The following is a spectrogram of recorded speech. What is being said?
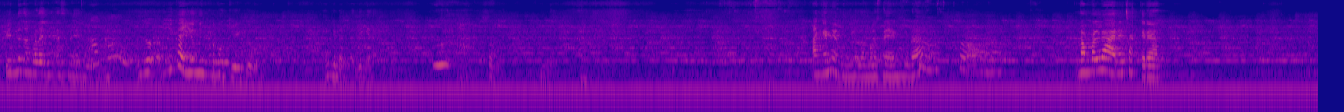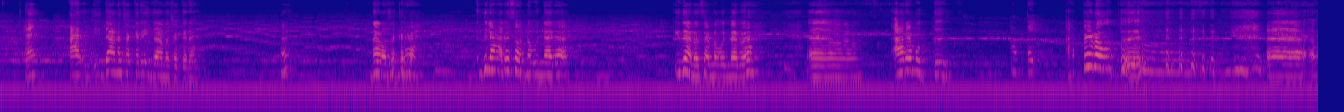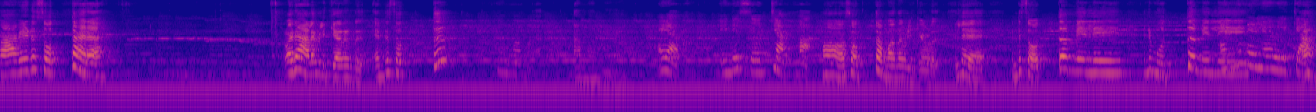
പിന്നെ നമ്മൾ എങ്ങനെ സ്നേഹം ഈ കൈയൊന്നും ഇങ്ങോട്ട് പൊക്കി വയ്ക്കുമോ ഇങ്ങനല്ല ഇതിങ്ങനെ. Sorry. അങ്ങനെയാണല്ലോ നമ്മൾ സ്നേഹം കൂടെ. നമ്മളിൽ ആരാ ചക്കര? ഏ? ഇതാണോ ചക്കര? ഇതാണോ ചക്കര? ഇതാണോ ചക്കര? ഇതിലാരാ സ്വർണ പുന്നാര? ഇതാണോ സ്വർണ പുന്നാര? ആരാ മുത്ത്? അപ്പയുടെ മുത്ത്? വാവയുടെ സ്വത്താരാ? ഒരാളെ വിളിക്കാറുണ്ട്. എന്റെ സ്വത്ത് ആ സ്വത്തമ്മ എന്ന് വിളിക്കവൾ അല്ലേ എന്റെ സ്വത്തമ്മല്ലേ എന്റെ മുത്തമ്മല്ലേ വിളിക്കാം.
